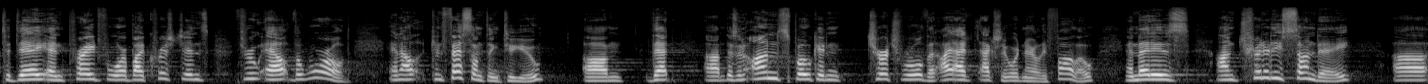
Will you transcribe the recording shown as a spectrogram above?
today and prayed for by Christians throughout the world. And I'll confess something to you um, that um, there's an unspoken church rule that I actually ordinarily follow, and that is on Trinity Sunday, uh,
